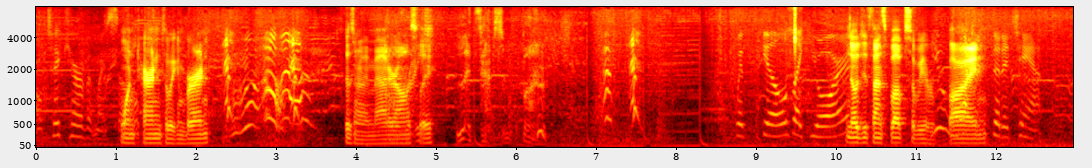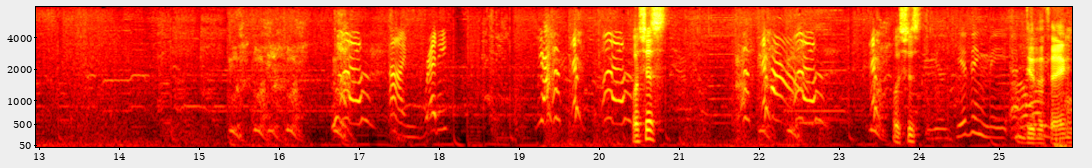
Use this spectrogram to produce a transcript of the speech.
I'll take care of it myself. One turn until we can burn. Doesn't really matter, honestly. Let's have some fun. With skills like yours, No defense buff, so we are you fine. stood a chance. I'm ready. Let's just let's just You're giving me Do the thing.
